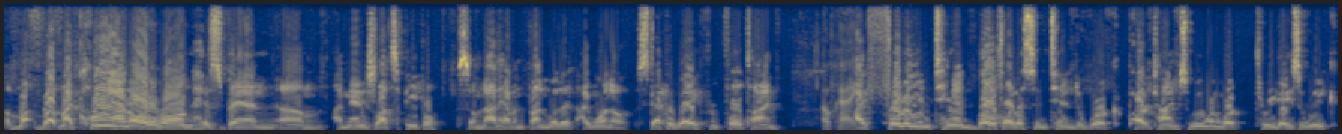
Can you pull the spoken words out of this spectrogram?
but my plan all along has been um, I manage lots of people, so I'm not having fun with it. I want to step away from full time. Okay. I fully intend, both of us intend to work part time. So we want to work three days a week.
